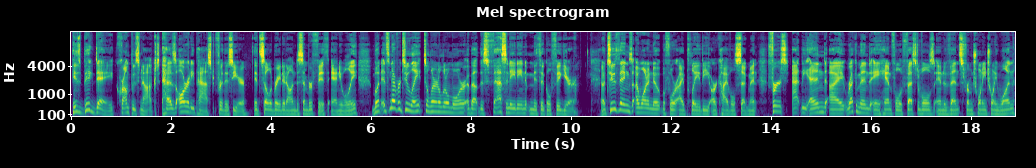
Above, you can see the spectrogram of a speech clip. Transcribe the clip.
His big day, Krampusnacht, has already passed for this year. It's celebrated on December 5th annually, but it's never too late to learn a little more about this fascinating mythical figure. Now, two things I want to note before I play the archival segment. First, at the end, I recommend a handful of festivals and events from 2021.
